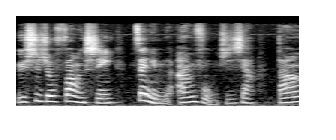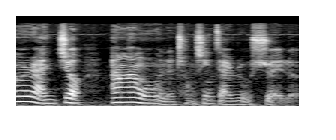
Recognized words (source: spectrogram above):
于是就放心，在你们的安抚之下，当然就安安稳稳的重新再入睡了。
